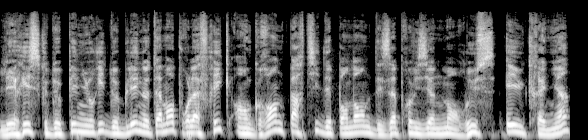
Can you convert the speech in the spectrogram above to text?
les risques de pénurie de blé, notamment pour l'Afrique, en grande partie dépendante des approvisionnements russes et ukrainiens.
